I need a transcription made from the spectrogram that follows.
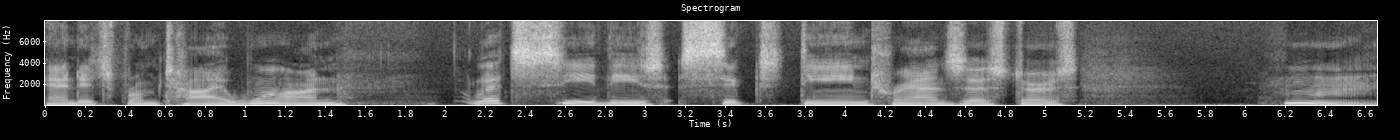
and it's from Taiwan. Let's see these 16 transistors. Hmm.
